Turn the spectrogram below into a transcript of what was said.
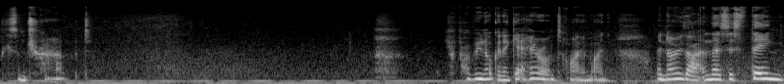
because I'm trapped. You're probably not going to get here on time. I I know that. And there's this thing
